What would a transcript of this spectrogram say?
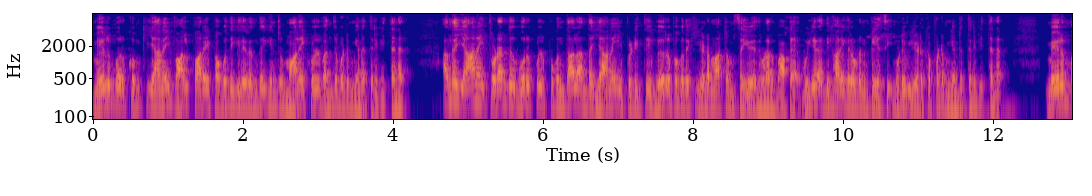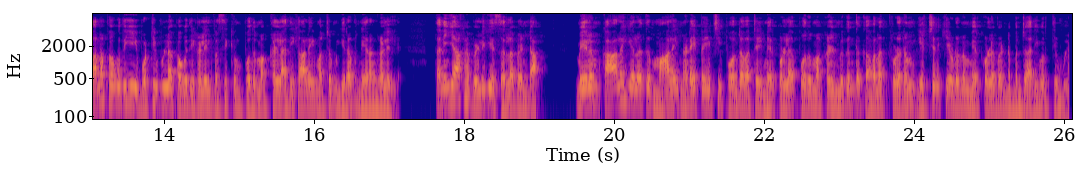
மேலும் ஒரு கும்கி யானை வால்பாறை பகுதியிலிருந்து இன்று மாலைக்குள் வந்துவிடும் என தெரிவித்தனர். அந்த யானை தொடர்ந்து ஊருக்குள் புகுந்தால் அந்த யானையை பிடித்து வேறு பகுதிக்கு இடமாற்றம் செய்வது தொடர்பாக உயர் அதிகாரிகளுடன் பேசி முடிவு எடுக்கப்படும் என்று தெரிவித்தனர். மேலும் வனப்பகுதியை ஒட்டியுள்ள பகுதிகளில் வசிக்கும் பொதுமக்கள் அதிகாலை மற்றும் இரவு நேரங்களில் தனியாக வெளியே செல்ல வேண்டாம். மேலும் காலை அல்லது மாலை நடைபயிற்சி போன்றவற்றை மேற்கொள்ள பொதுமக்கள் மிகுந்த கவனத்துடனும் எச்சரிக்கையுடனும் மேற்கொள்ள வேண்டும் என்று அறிவுறுத்தியுள்ளார்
